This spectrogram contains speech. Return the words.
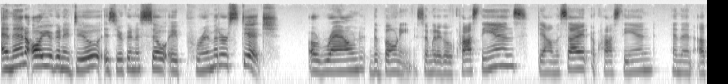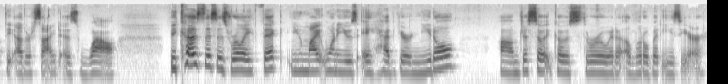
and then all you're going to do is you're going to sew a perimeter stitch around the boning. So I'm going to go across the ends, down the side, across the end, and then up the other side as well. Because this is really thick, you might want to use a heavier needle um, just so it goes through it a little bit easier.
